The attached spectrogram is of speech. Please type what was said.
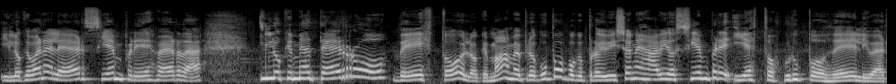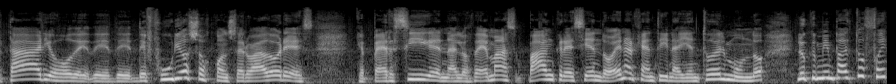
Y lo que van a leer siempre es verdad y lo que me aterró de esto, lo que más me preocupó, porque prohibiciones ha habido siempre y estos grupos de libertarios o de, de, furiosos conservadores que persiguen a los demás van creciendo en Argentina y en todo el mundo, lo que me impactó fue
